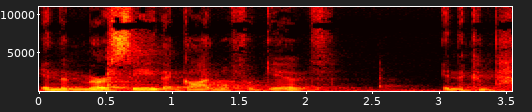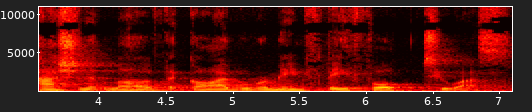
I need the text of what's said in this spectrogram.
in the mercy that God will forgive, in the compassionate love that God will remain faithful to us.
